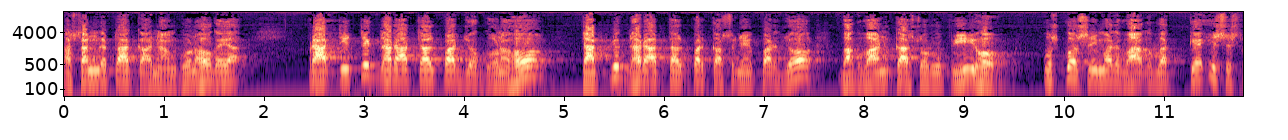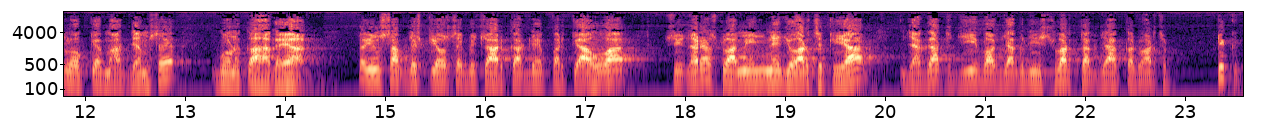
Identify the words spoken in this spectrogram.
असंगता का नाम गुण हो गया। प्राकृतिक धरातल पर जो गुण हो, तात्विक धरातल पर कसने पर जो भगवान का स्वरूप ही हो, उसको श्रीमद भागवत के इस श्लोक के माध्यम से गुण कहा गया। तो इन सब दृष्टियों से विचार करने पर क्या हुआ? श्रीधर स्वामी ने जो अर्थ किया, जगत जीव और जगदीश्वर तक जाकर अर्थ टिक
